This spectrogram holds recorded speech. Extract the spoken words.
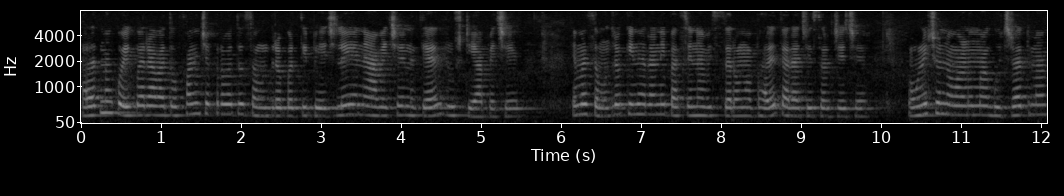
ભારતમાં કોઈકવાર આવા તોફાની ચક્રવાતો સમુદ્ર પરથી ભેજ લઈ અને આવે છે અને ત્યારે વૃષ્ટિ આપે છે. તેમજ સમુદ્ર કિનારાની પાસેના વિસ્તારોમાં ભારે તારાજી સર્જે છે. ઓગણીસો નવ્વાણુંમાં ગુજરાતમાં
